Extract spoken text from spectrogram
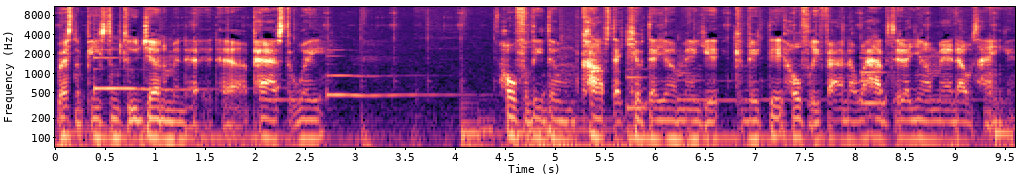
rest in peace, them two gentlemen that, that uh, passed away. Hopefully, them cops that killed that young man get convicted. Hopefully, find out what happened to that young man that was hanging.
